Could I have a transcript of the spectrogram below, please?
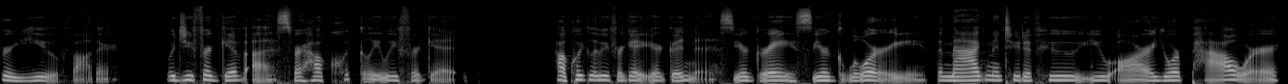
for you, Father. Would you forgive us for how quickly we forget? How quickly we forget your goodness, your grace, your glory, the magnitude of who you are, your power,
